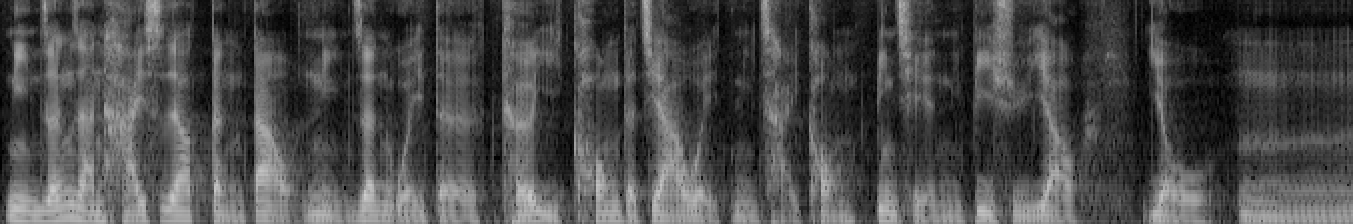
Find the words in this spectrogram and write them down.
你仍然还是要等到你认为的可以空的价位，你才空，并且你必须要有，嗯，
